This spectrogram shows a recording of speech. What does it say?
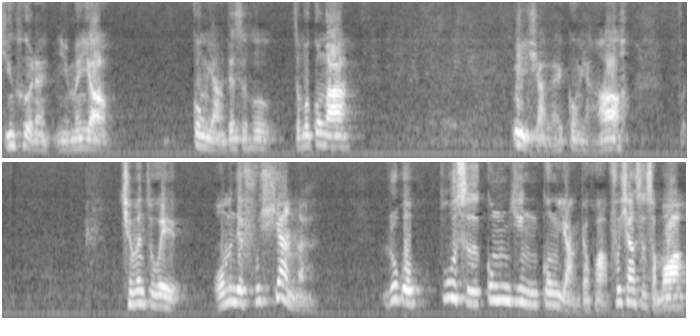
今后呢，你们要供养的时候怎么供啊？跪下来供养啊！请问诸位。”我们的佛像啊，如果不是恭敬供养的话，佛像是什么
